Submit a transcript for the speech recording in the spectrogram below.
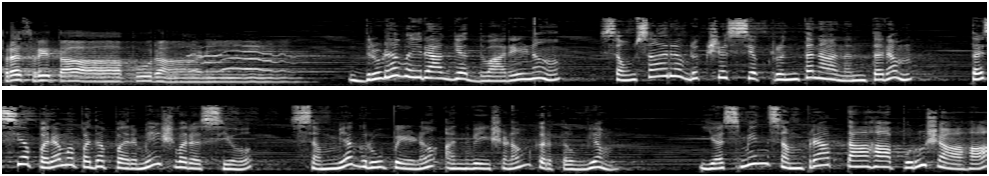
प्रसृता पुराणी। दृढवैराग्यद्वारेण संसारवृक्षस्य कृन्तनानन्तरम् तस्य परमपदपरमेश्वरस्य सम्यग् रूपेण अन्वेषणं कर्तव्यम्। यस्मिन् सम्प्राप्ताः पुरुषाः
